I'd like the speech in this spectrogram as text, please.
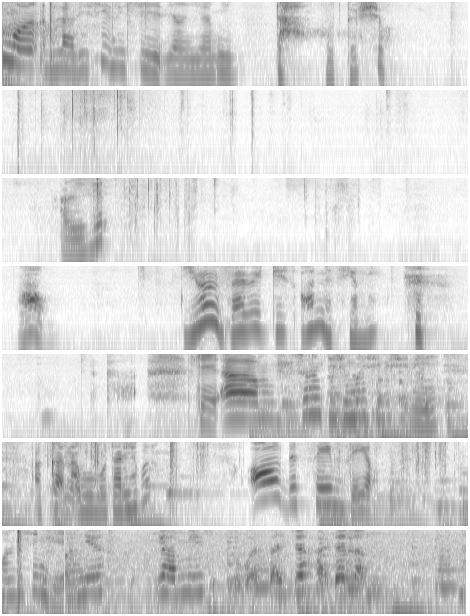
semua adalah receipt-receipt yang Yami dah photoshop. How is it? Wow. You're very dishonest, Yummy. Okay, um, so nanti semua receipt-receipt ni, akak nak bubuh tarikh apa? All the same dates. All the same day. Sebenarnya Yami suka watak jahat dalam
